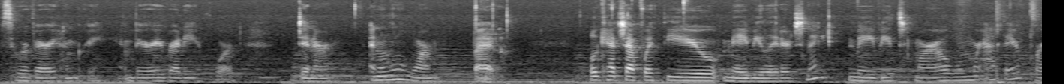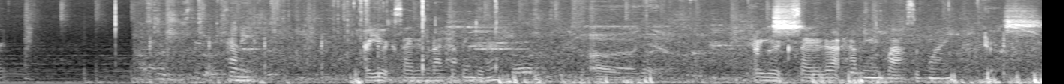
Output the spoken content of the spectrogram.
so we're very hungry and very ready for dinner and a little warm, but Yeah. We'll catch up with you maybe later tonight, maybe tomorrow when we're at the airport. Honey, are you excited about having dinner? Uh, yeah. Are you excited about having a glass of wine? Yes.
